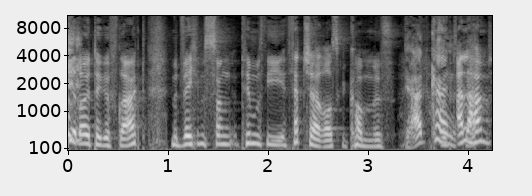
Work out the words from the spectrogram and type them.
vier Leute gefragt, mit welchem Song Timothy Thatcher rausgekommen ist. Der hat keinen. Und alle haben,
